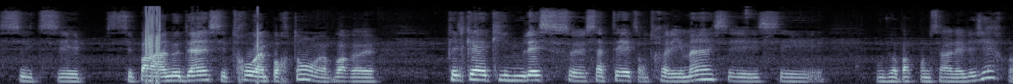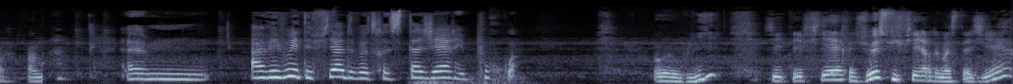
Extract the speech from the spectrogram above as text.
c'est c'est c'est pas anodin c'est trop important. Avoir quelqu'un qui nous laisse sa tête entre les mains c'est c'est on ne doit pas prendre ça à la légère quoi. Avez-vous été fier de votre stagiaire et pourquoi? Euh, Oui, j'ai été fière et je suis fière de ma stagiaire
